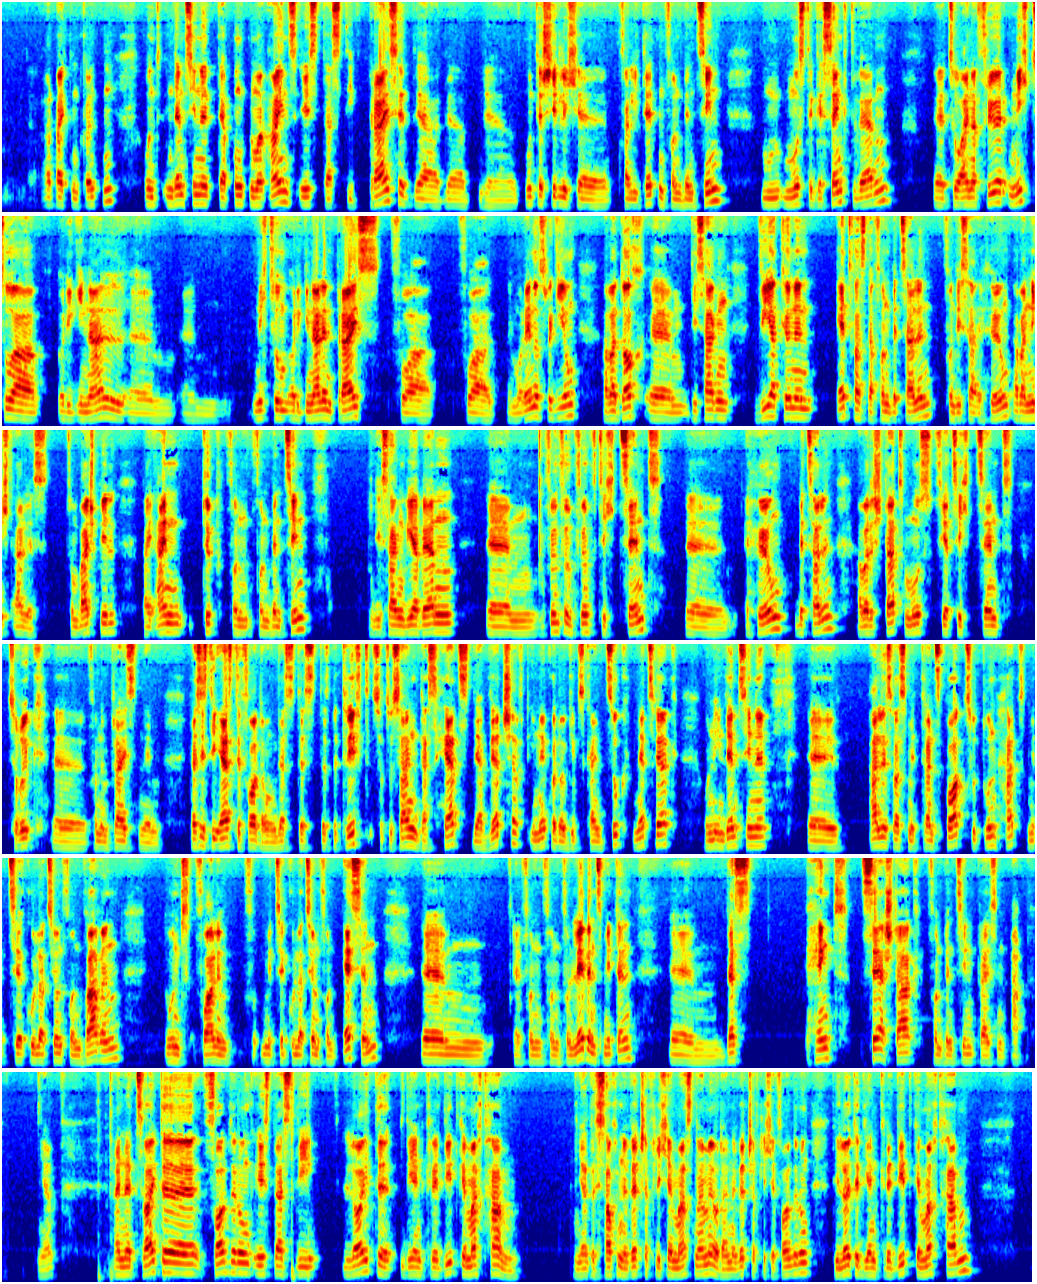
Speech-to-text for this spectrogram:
arbeiten könnten. Und in dem Sinne, der Punkt Nummer eins ist, dass die Preise der, der, der unterschiedlichen Qualitäten von Benzin musste gesenkt werden äh, zu einer früher nicht zur Original, ähm, ähm, nicht zum originalen Preis vor, vor Morenos Regierung, aber doch, ähm, die sagen, wir können etwas davon bezahlen, von dieser Erhöhung, aber nicht alles. Zum Beispiel bei einem Typ von, von Benzin, die sagen, wir werden ähm, 55 Cent äh, Erhöhung bezahlen, aber die Stadt muss 40 Cent zurück äh, von dem Preis nehmen. Das ist die erste Forderung. Das, das, das betrifft sozusagen das Herz der Wirtschaft. In Ecuador gibt es kein Zugnetzwerk und in dem Sinne äh, alles, was mit Transport zu tun hat, mit Zirkulation von Waren und vor allem mit Zirkulation von Essen, ähm, äh, von, von, von Lebensmitteln, ähm, das hängt sehr stark von Benzinpreisen ab. Ja? Eine zweite Forderung ist, dass die Leute, die einen Kredit gemacht haben, ja, das ist auch eine wirtschaftliche Maßnahme oder eine wirtschaftliche Forderung, die Leute, die einen Kredit gemacht haben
